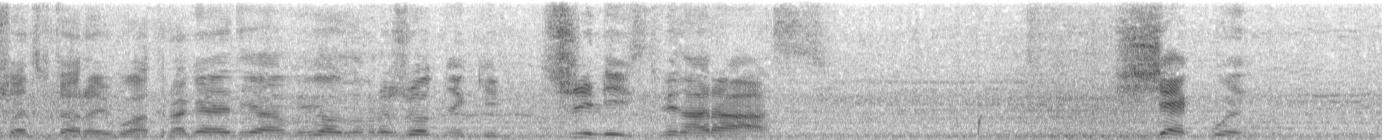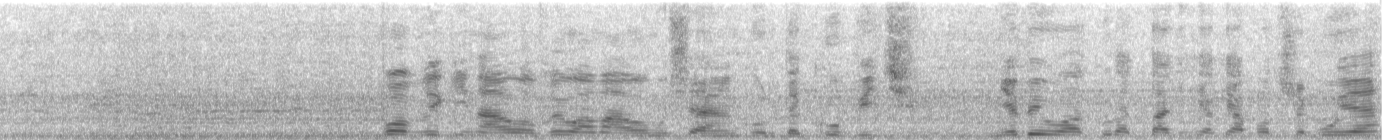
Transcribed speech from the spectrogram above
przedwczoraj była tragedia wywiozłem rozrzutnik i trzy listwy na raz ściekły powyginało, wyłamało, musiałem kurde kupić. Nie było akurat takich jak ja potrzebuję.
